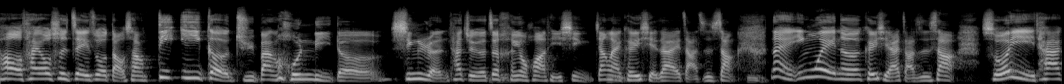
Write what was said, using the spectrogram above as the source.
后他又是这一座岛上第一个举办婚礼的新人，他觉得这很有话题性，将来可以写在杂志上。那也因为呢可以写在杂志上，所以他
